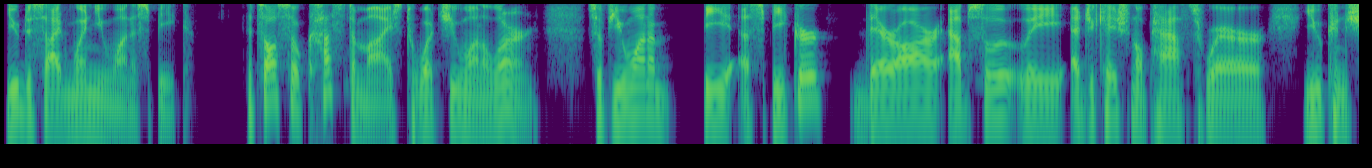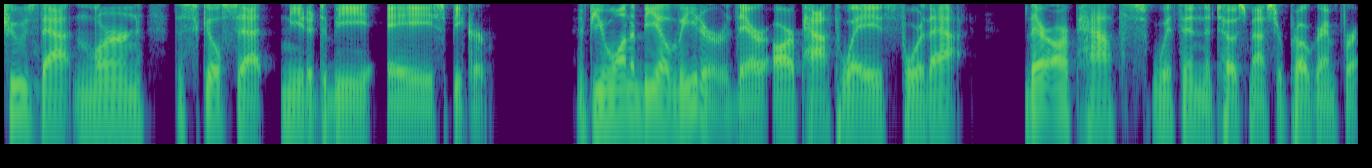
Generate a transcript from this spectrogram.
You decide when you want to speak. It's also customized to what you want to learn. So if you want to be a speaker, there are absolutely educational paths where you can choose that and learn the skill set needed to be a speaker. If you want to be a leader, there are pathways for that. There are paths within the Toastmaster program for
